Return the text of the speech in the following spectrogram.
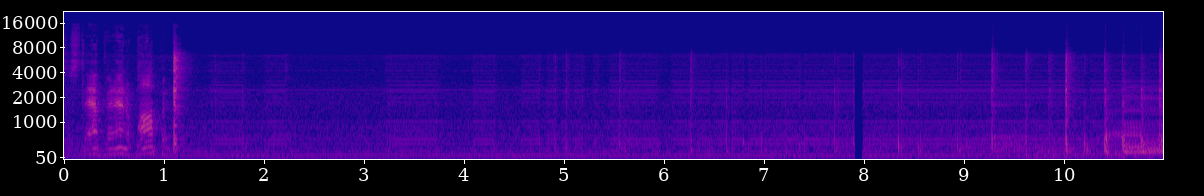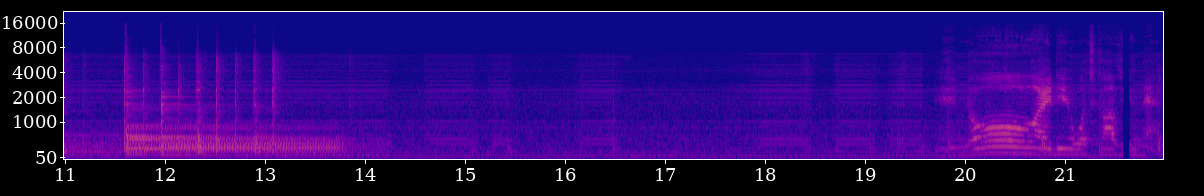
Just a snapping and a popping. And no idea what's causing that.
